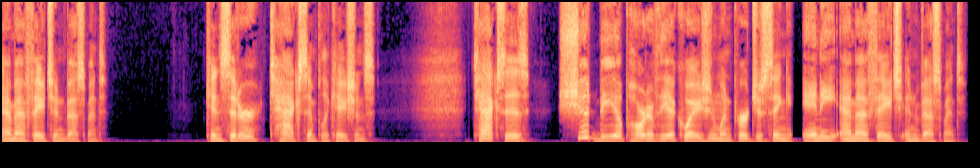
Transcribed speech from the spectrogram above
MFH investment. Consider tax implications. Taxes should be a part of the equation when purchasing any MFH investment.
